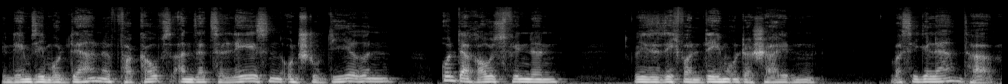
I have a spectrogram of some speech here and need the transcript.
indem Sie moderne Verkaufsansätze lesen und studieren und herausfinden, wie Sie sich von dem unterscheiden, was Sie gelernt haben.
